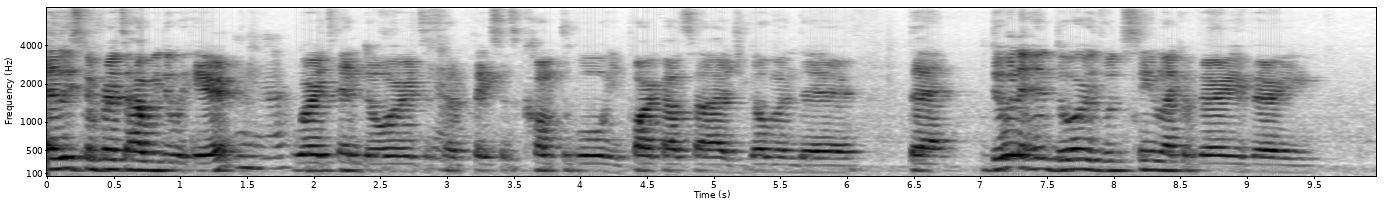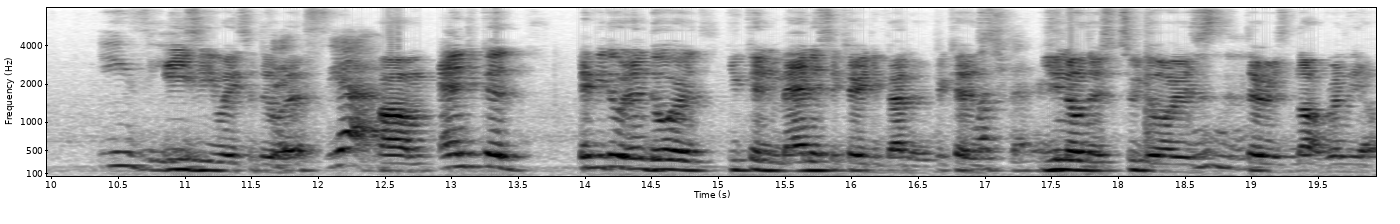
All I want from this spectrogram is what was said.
at least compared to how we do it here, Yeah. where it's indoors, it's in Yeah. a place that's comfortable. You park outside, you go in there. That doing it indoors would seem like a very, very Easy. easy way to do it. Yeah. Um, and you could, if you do it indoors, you can manage security better because better. you know there's two doors. Mhm. There's not really a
